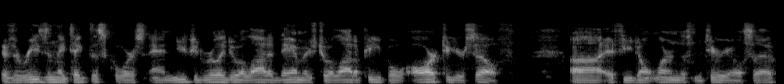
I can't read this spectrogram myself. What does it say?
there's a reason they take this course, and you could really do a lot of damage to a lot of people or to yourself. Uh, if you don't learn this material. So,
